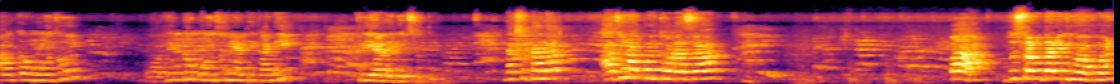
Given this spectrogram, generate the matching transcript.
अंक मोजून बिंदू मोजून या ठिकाणी क्रिया लगेच होते. लक्षात आलं? अजून आपण थोडस पहा. दुसरं उदाहरण घेऊ आपण.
